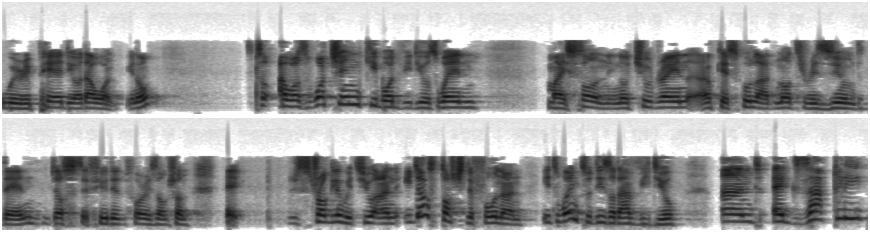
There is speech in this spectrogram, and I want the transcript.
we repair the other one. You know. So I was watching keyboard videos when my son, you know, children, okay, school had not resumed then, just a few days before resumption, eh, struggling with you, and he just touched the phone and it went to this other video, and exactly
